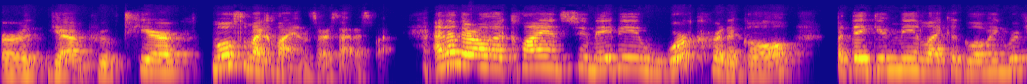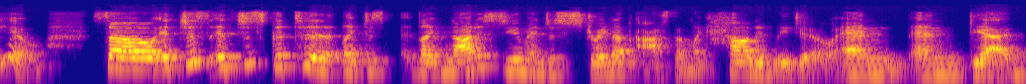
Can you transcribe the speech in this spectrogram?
or yeah improved here. Most of my clients are satisfied. And then there are the clients who maybe were critical but they give me like a glowing review. So it just it's just good to like just like not assume and just straight up ask them like how did we do? And and yeah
